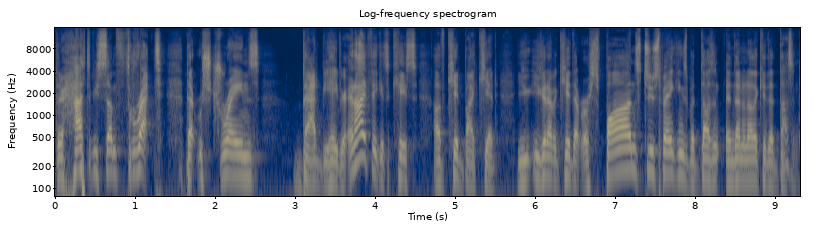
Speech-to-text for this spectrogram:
There has to be some threat that restrains bad behavior. And I think it's a case of kid by kid. You, you can have a kid that responds to spankings but doesn't, and then another kid that doesn't.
